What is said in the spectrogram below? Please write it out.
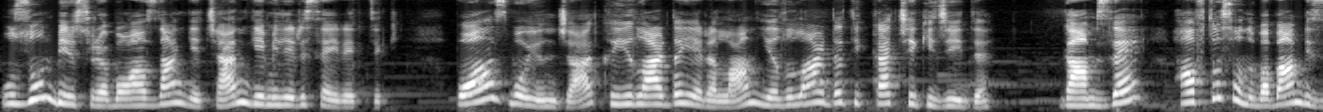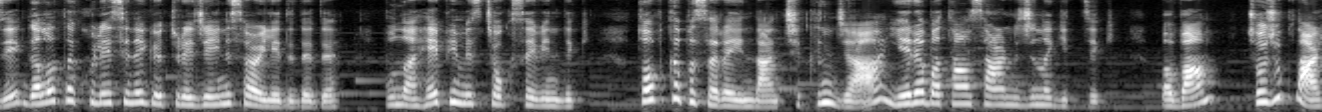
Uzun bir süre Boğaz'dan geçen gemileri seyrettik. Boğaz boyunca kıyılarda yer alan yalılar da dikkat çekiciydi. Gamze, hafta sonu babam bizi Galata Kulesi'ne götüreceğini söyledi dedi. Buna hepimiz çok sevindik. Topkapı Sarayı'ndan çıkınca yere batan sarnıcına gittik. Babam, çocuklar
